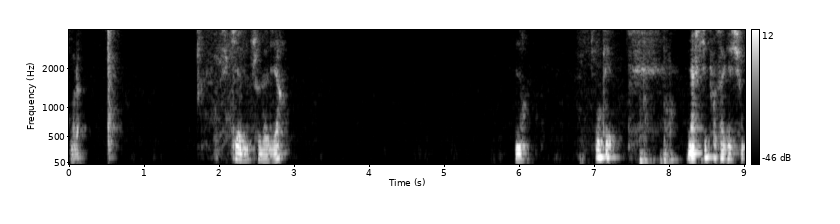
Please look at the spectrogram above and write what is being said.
voilà. Est-ce qu'il y a d'autres choses à dire? Non. Ok. Merci pour ta question.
